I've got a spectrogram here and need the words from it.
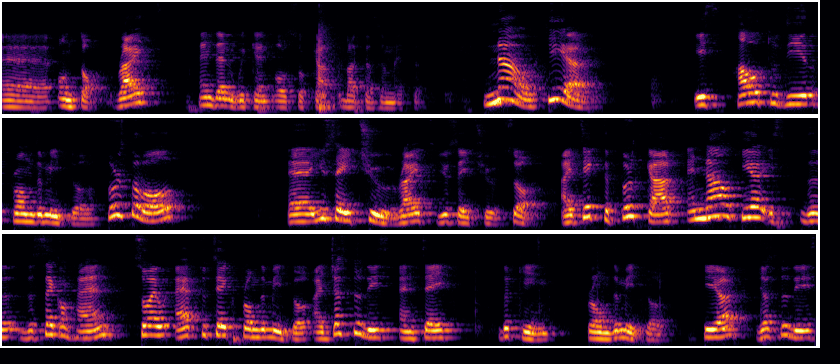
uh, on top, right? And then we can also cut, but doesn't matter. Now, here is how to deal from the middle. First of all, uh, you say two, right? You say two. So I take the first card and now here is the, the second hand. So I have to take from the middle. I just do this and take the king from the middle. Here, just do this,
